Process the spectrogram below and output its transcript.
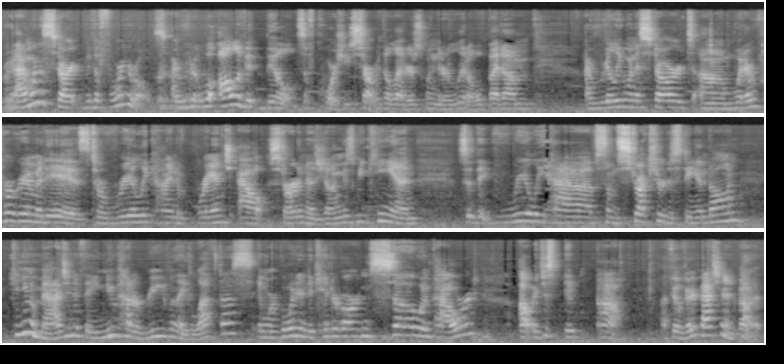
Right. but I want to start with the four-year-olds. Right, right. well, all of it builds, of course. You start with the letters when they're little, but um, I really want to start um, whatever program it is to really kind of branch out, start them as young as we can, so they really have some structure to stand on. Can you imagine if they knew how to read when they left us, and we're going into kindergarten so empowered? Oh, it just it. Ah, I feel very passionate about it.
